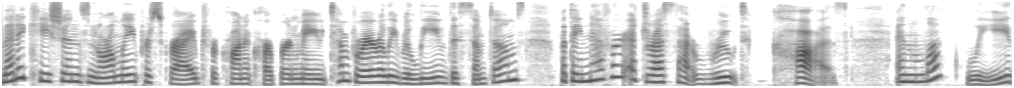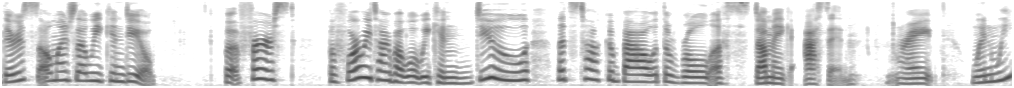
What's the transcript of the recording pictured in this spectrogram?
Medications normally prescribed for chronic heartburn may temporarily relieve the symptoms, but they never address that root cause. And luckily, there's so much that we can do. But first, before we talk about what we can do, let's talk about the role of stomach acid, right? When we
